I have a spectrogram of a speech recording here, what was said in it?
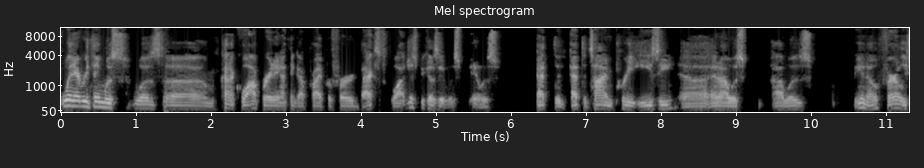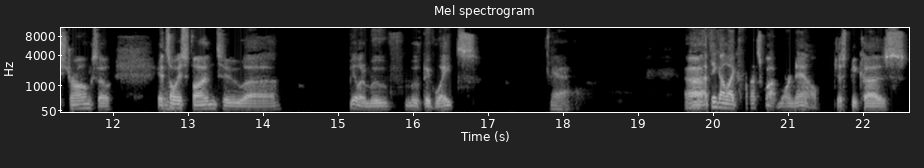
When everything was was um, kind of cooperating, I think I probably preferred back squat just because it was it was at the at the time pretty easy, uh, and I was I was you know fairly strong, so it's mm always fun to uh, be able to move move big weights. Yeah, uh, uh, I think I like front squat more now, just because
